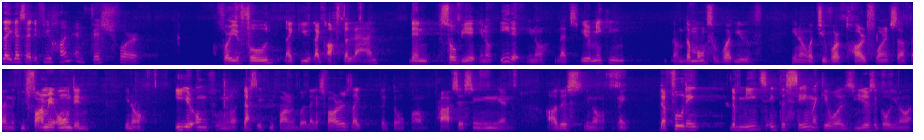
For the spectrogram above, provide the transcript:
like I said, if you hunt and fish for for your food, like you like off the land, then so be it. You know, eat it. You know, that's you're making um, the most of what you've you know what you've worked hard for and stuff. And if you farm your own, then you know eat your own food. You know, that's if you farm it. But like as far as like like the um, processing and all this, you know, like the food ain't the meats ain't the same like it was years ago. You know,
